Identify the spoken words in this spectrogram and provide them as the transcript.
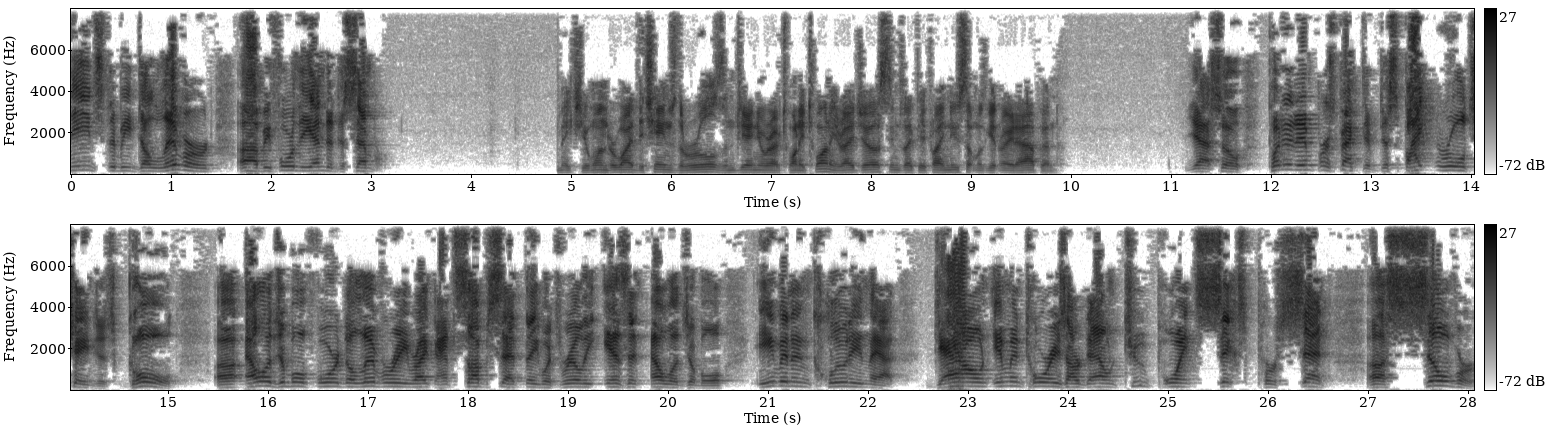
needs to be delivered uh, before the end of December. Makes you wonder why they changed the rules in January of 2020, right, Joe? Seems like they probably knew something was getting ready to happen. Yeah, so put it in perspective. Despite rule changes, gold uh, eligible for delivery, right? That subset thing, which really isn't eligible, even including that. Down, inventories are down 2.6%. Uh, silver,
